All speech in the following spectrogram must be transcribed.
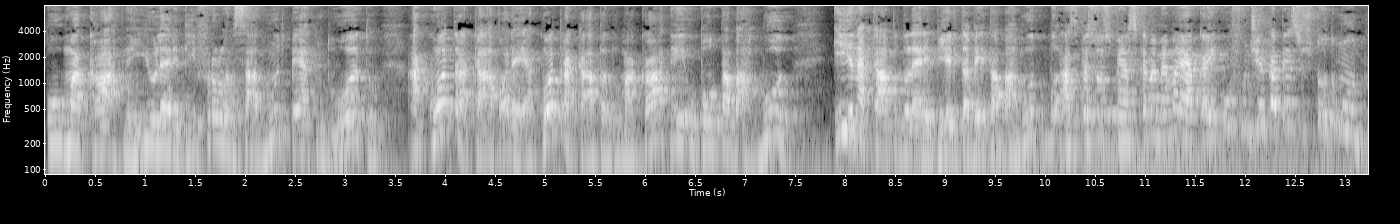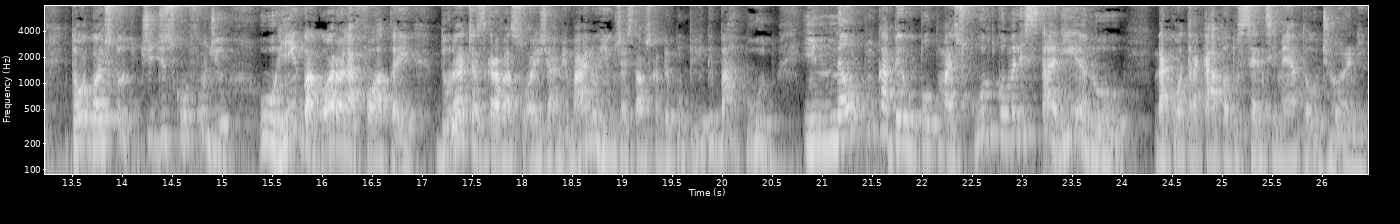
o McCartney e o Larry B foram lançados muito perto um do outro, a contracapa, olha aí, a contracapa do McCartney, o Paul tá barbudo, e na capa do Larry B ele também tá barbudo, as pessoas pensam que é na mesma época, aí confundia a cabeça de todo mundo. Então agora estou te desconfundindo. O Ringo agora, olha a foto aí, durante as gravações de I'm Mine, o Ringo já estava com cabelo comprido e barbudo. E não com cabelo um pouco mais curto, como ele estaria no, na contracapa do Sentimental Journey,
